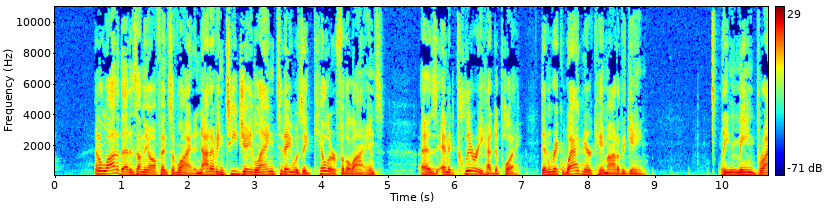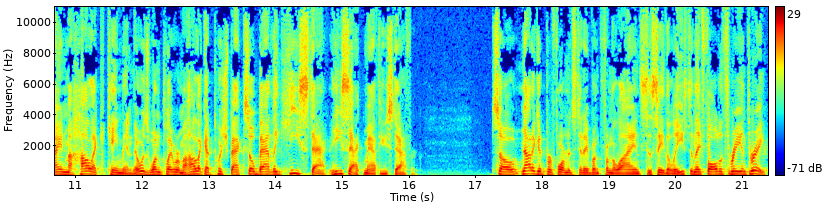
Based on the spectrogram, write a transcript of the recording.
And a lot of that is on the offensive line. And not having TJ Lang today was a killer for the Lions, as Emmett Cleary had to play. Then Rick Wagner came out of the game. meaning Brian Mihalik came in. There was one play where Mihalik got pushed back so badly he stacked, he sacked Matthew Stafford. So not a good performance today from the Lions, to say the least, and they fall to three and three.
